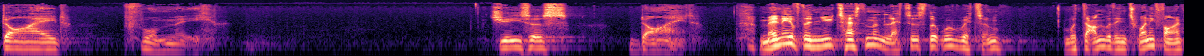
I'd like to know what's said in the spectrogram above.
died for me. Jesus died. Many of the New Testament letters that were written were done within 25,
